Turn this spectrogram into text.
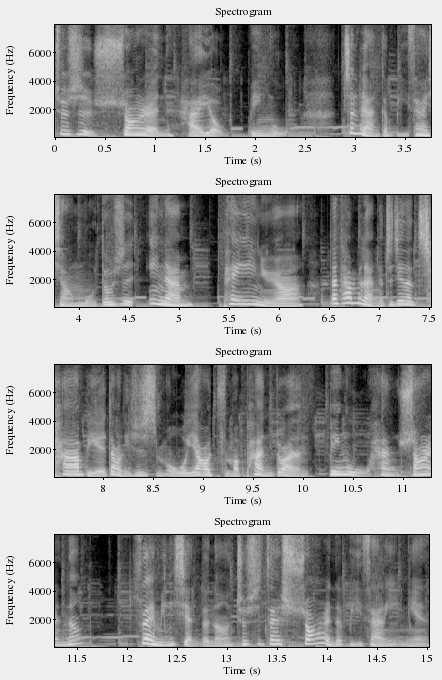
就是双人还有冰舞这两个比赛项目，都是一男配一女啊。那他们两个之间的差别到底是什么？我要怎么判断冰舞和双人呢？最明显的呢，就是在双人的比赛里面，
